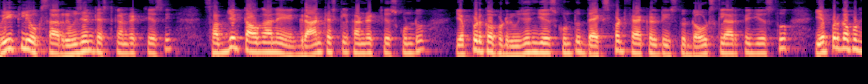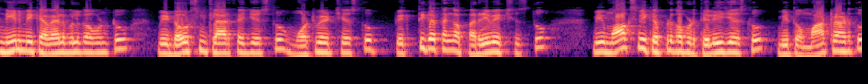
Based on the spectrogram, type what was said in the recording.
వీక్లీ ఒకసారి రివిజన్ టెస్ట్ కండక్ట్ చేసి సబ్జెక్ట్ అవగానే గ్రాండ్ టెస్టులు కండక్ట్ చేసుకుంటూ ఎప్పటికప్పుడు రివిజన్ చేసుకుంటూ ద ఎక్స్పర్ట్ ఫ్యాకల్టీస్తో డౌట్స్ క్లారిఫై చేస్తూ ఎప్పటికప్పుడు నేను మీకు అవైలబుల్గా ఉంటూ మీ డౌట్స్ని క్లారిఫై చేస్తూ మోటివేట్ చేస్తూ వ్యక్తిగతంగా పర్యవేక్షిస్తూ మీ మార్క్స్ మీకు ఎప్పటికప్పుడు తెలియజేస్తూ మీతో మాట్లాడుతూ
